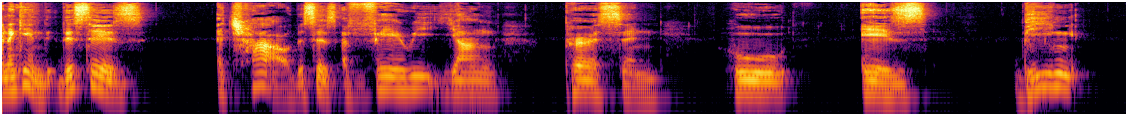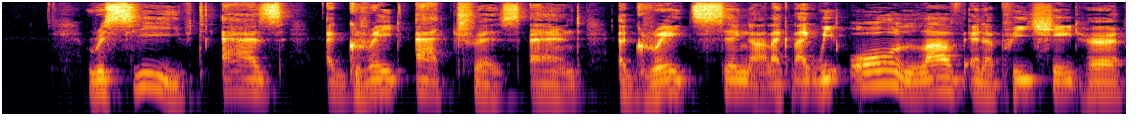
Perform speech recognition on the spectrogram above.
And again, this is a child. This is a very young person who is being received as a great actress and a great singer. Like like we all love and appreciate her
